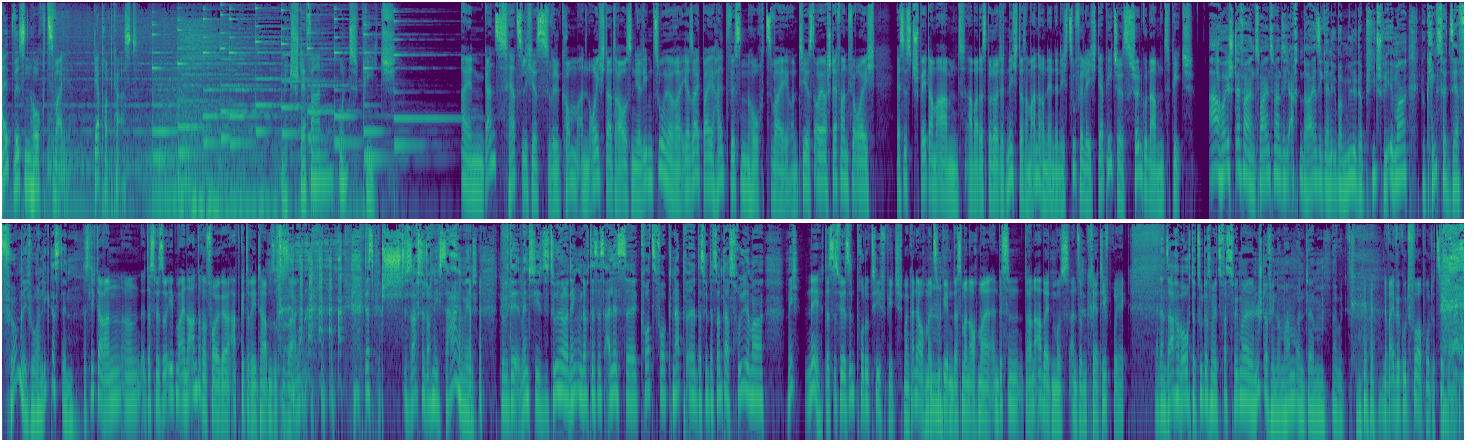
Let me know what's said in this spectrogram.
Halbwissen hoch 2, der Podcast. Mit Stefan und Peach. Ein ganz herzliches Willkommen an euch da draußen, ihr lieben Zuhörer. Ihr seid bei Halbwissen hoch 2 und hier ist euer Stefan für euch. Es ist spät am Abend, aber das bedeutet nicht, dass am anderen Ende nicht zufällig der Peach ist. Schönen guten Abend, Peach. Ahoi Stefan, 2238, ein übermüdeter Peach wie immer. Du klingst heute sehr förmlich. Woran liegt das denn? Das liegt daran, äh, dass wir soeben eine andere Folge abgedreht haben, sozusagen. das, psch, das sagst du doch nicht sagen, Mensch. Du, der, Mensch, die Zuhörer denken doch, das ist alles äh, kurz vor knapp, äh, dass wir das sonntags früh immer, nicht? Nee, das ist, wir sind produktiv, Peach. Man kann ja auch mal hm. zugeben, dass man auch mal ein bisschen dran arbeiten muss an so einem Kreativprojekt. Ja, dann sag aber auch dazu, dass wir jetzt fast zwei Monate nicht aufgenommen haben und ähm, na gut. Weil wir gut vorproduziert haben.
